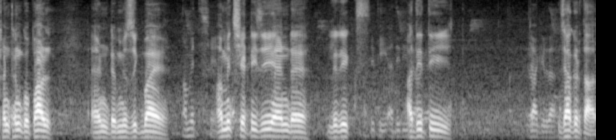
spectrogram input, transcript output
Than Than Gopal and music by Amit Shetty ji and lyrics Aditi Jagirdar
